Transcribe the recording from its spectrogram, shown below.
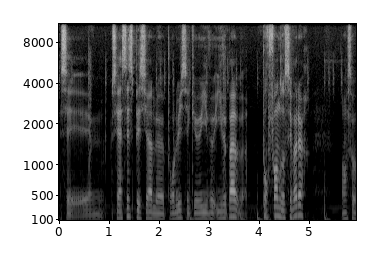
c'est c'est assez spécial pour lui, c'est qu'il veut il veut pas pourfendre ses valeurs en soi.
